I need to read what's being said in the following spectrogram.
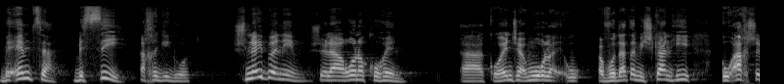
באמצע, בשיא החגיגות, שני בנים של אהרון הכהן, הכהן שאמור, עבודת המשכן היא, הוא אח של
